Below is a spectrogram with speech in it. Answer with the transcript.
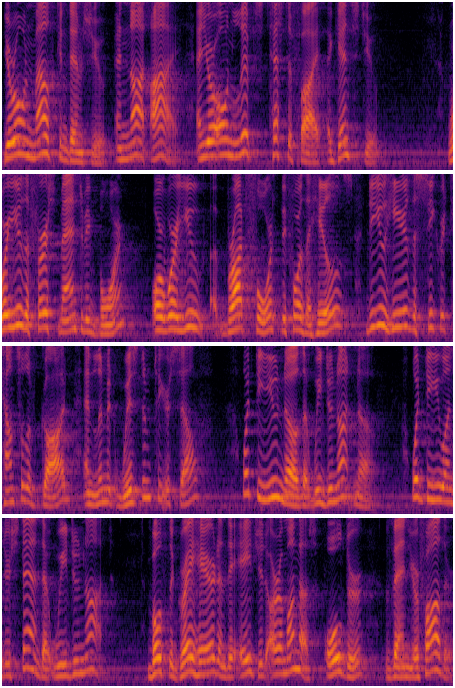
Your own mouth condemns you, and not I, and your own lips testify against you. Were you the first man to be born? Or were you brought forth before the hills? Do you hear the secret counsel of God and limit wisdom to yourself? What do you know that we do not know? What do you understand that we do not? Both the gray-haired and the aged are among us, older than your father.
